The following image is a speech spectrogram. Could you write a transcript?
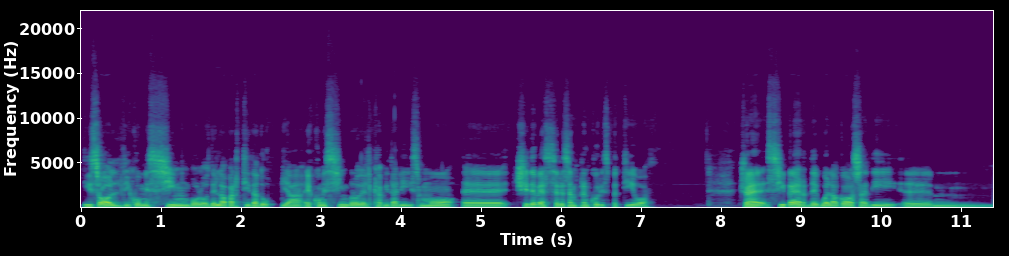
i soldi come simbolo della partita doppia e come simbolo del capitalismo, eh, ci deve essere sempre un corrispettivo. Cioè si perde quella cosa di, ehm,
